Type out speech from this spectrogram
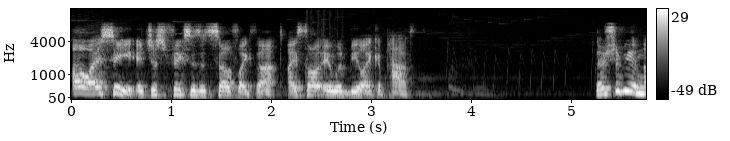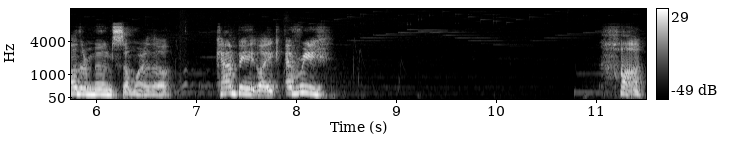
Oh, I see. It just fixes itself like that. I thought it would be like a path. There should be another moon somewhere, though. Can't be, like, every... Huh.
